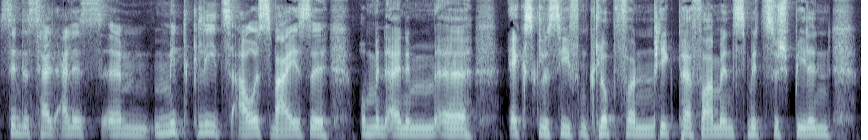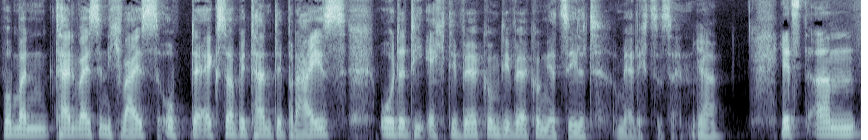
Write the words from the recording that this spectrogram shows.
sind es halt alles ähm, Mitgliedsausweise, um in einem äh, exklusiven Club von Peak Performance mitzuspielen, wo man teilweise nicht weiß, ob der exorbitante Preis oder die echte Wirkung die Wirkung erzielt, um ehrlich zu sein. Ja. Jetzt, ähm,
